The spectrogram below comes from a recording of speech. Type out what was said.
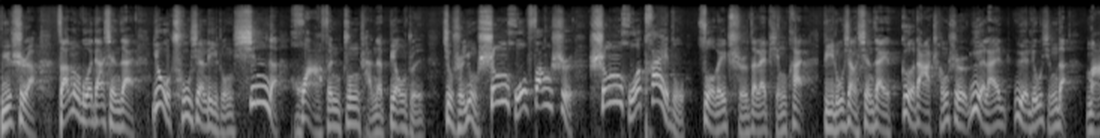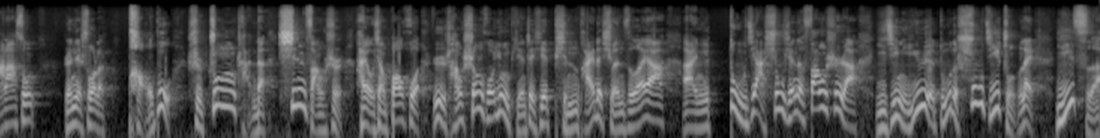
于是啊，咱们国家现在又出现了一种新的划分中产的标准，就是用生活方式、生活态度作为尺子来评判。比如像现在各大城市越来越流行的马拉松，人家说了，跑步是中产的新方式。还有像包括日常生活用品这些品牌的选择呀，哎，你。度假休闲的方式啊，以及你阅读的书籍种类，以此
